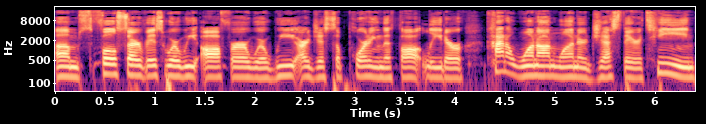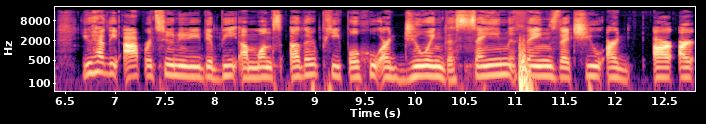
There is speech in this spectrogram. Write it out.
um, full service where we offer where we are just supporting the thought leader kind of one-on-one or just their team you have the opportunity to be amongst other people who are doing the same things that you are are, are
